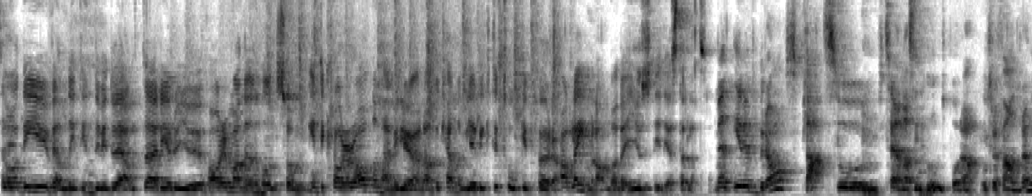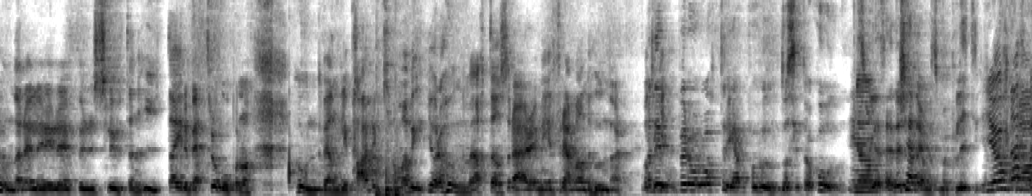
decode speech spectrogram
säger Ja, det är ju väldigt individuellt. Där är det ju, har man en hund som inte klarar av de här miljöerna, då kan det bli riktigt tokigt för alla inblandade just i det stället. Men är det en bra plats att träna sin hund på då? Och träffa andra hundar? Eller är det för sluten yta? Är det bättre att gå på någon hundvänlig park om man vill göra hundmöten sådär med främmande hundar? Men det beror återigen på hund och situation Ja. skulle jag säga. Nu känner jag mig som en politiker. Ja, Ja,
